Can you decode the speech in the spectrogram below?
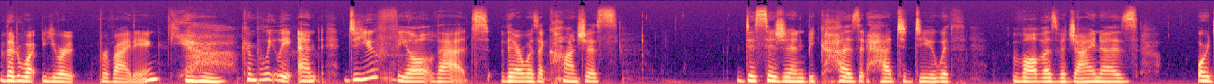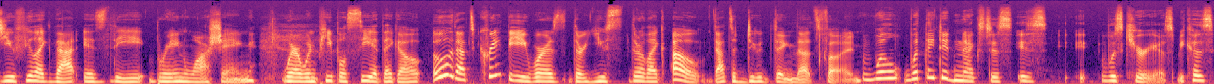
than what you're providing. yeah. Mm-hmm. Completely. And do you feel that there was a conscious decision because it had to do with vulvas, vaginas, or do you feel like that is the brainwashing where when people see it they go, "Oh, that's creepy," whereas they're used they're like, "Oh, that's a dude thing, that's fine." Well, what they did next is is was curious because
